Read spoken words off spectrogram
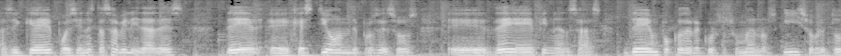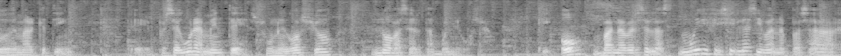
Así que pues en estas habilidades de eh, gestión de procesos, eh, de finanzas, de un poco de recursos humanos y sobre todo de marketing, pues seguramente su negocio no va a ser tan buen negocio. O van a vérselas muy difíciles y van a pasar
